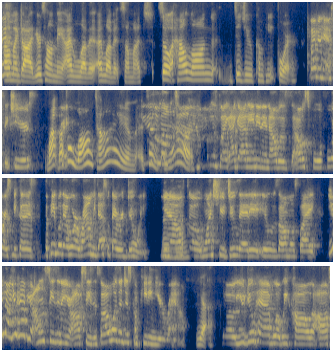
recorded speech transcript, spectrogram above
oh my god you're telling me i love it i love it so much so how long did you compete for five and a half six years Wow, that's right. a long time. It's it a long yeah. time. I was like, I got in it and I was I was full force because the people that were around me, that's what they were doing you mm-hmm. know so once you do that it, it was almost like you know you have your own season and your off season so i wasn't just competing year round. Yeah. So you do have what we call an off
